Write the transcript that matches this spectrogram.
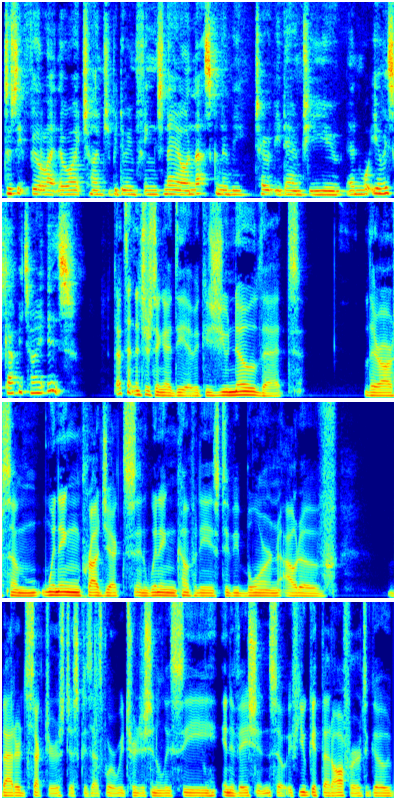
does it feel like the right time to be doing things now? And that's going to be totally down to you and what your risk appetite is. That's an interesting idea because you know that there are some winning projects and winning companies to be born out of battered sectors just because that's where we traditionally see innovation. So if you get that offer to go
